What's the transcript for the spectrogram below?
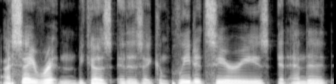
I say written because it is a completed series. It ended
